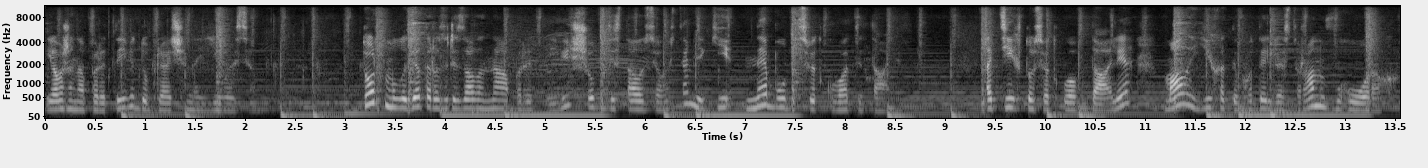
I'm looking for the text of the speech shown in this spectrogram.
Я вже на аперитиві добряче наїлася. Торт молодята розрізали на аперитиві, щоб дісталося гостям, які не будуть святкувати далі. А ті, хто святкував далі, мали їхати в готель-ресторан в горах.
